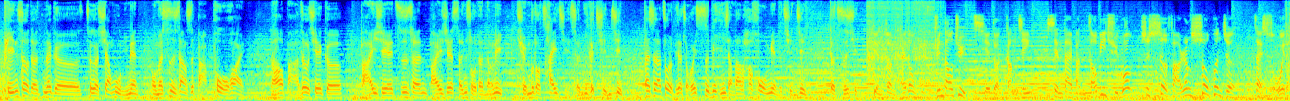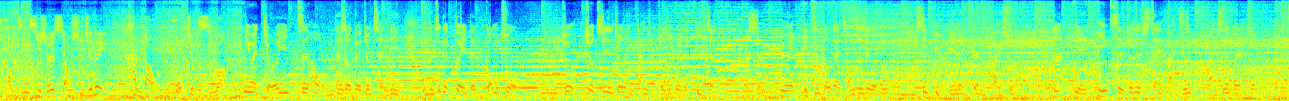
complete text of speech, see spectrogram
评测的那个这个项目里面，我们事实上是把破坏，然后把肉切割，把一些支撑，把一些绳索的能力全部都拆解成一个情境。但是它做的比较久，会势必影响到它后面的情境的执行。电钻开动，军刀具切断钢筋。现代版凿壁取光是设法让受困者在所谓的黄金七十二小时之内看到获救希望。因为九二一之后，我们特搜队就成立，我们这个队的工作。就就其实就是很单纯，就是为了地震而生。因为一直都在从事这个东西，我们是比别人更快速。那也因此就是在反思反思回来说，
